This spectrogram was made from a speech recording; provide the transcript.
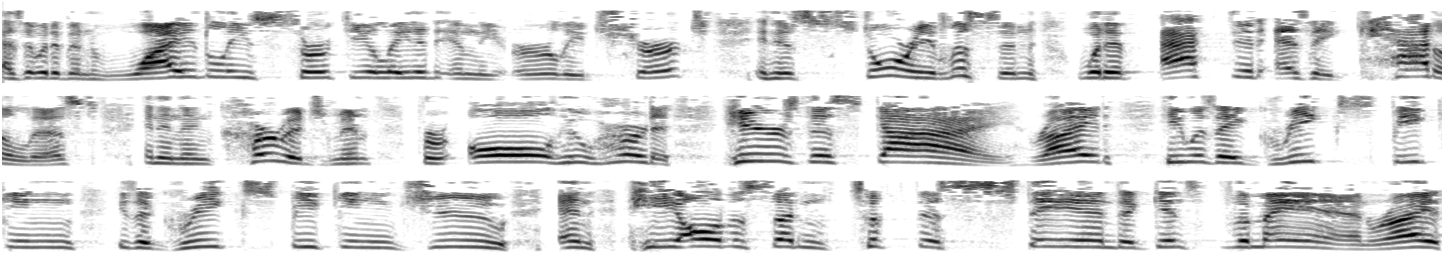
as it would have been widely circulated in the early church. And his story, listen, would have acted as a catalyst and an encouragement for all who heard it. Here's this guy, right? He was a Greek speaking, he's a Greek speaking Jew. And he all of a sudden took this stand against the man, right?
